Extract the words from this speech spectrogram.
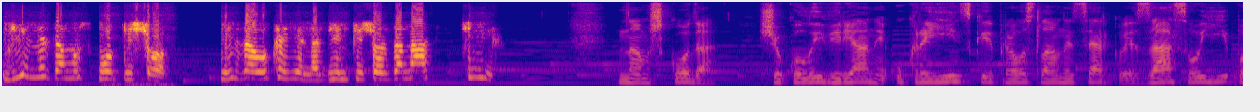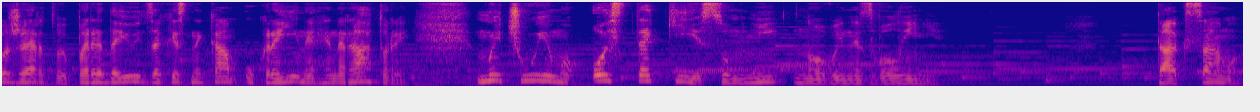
Він не за Москву пішов, він за Україну, він пішов за нас всіх. Нам шкода, що коли віряни Української православної церкви за свої пожертви передають захисникам України генератори, ми чуємо ось такі сумні новини з Волині. Так само,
